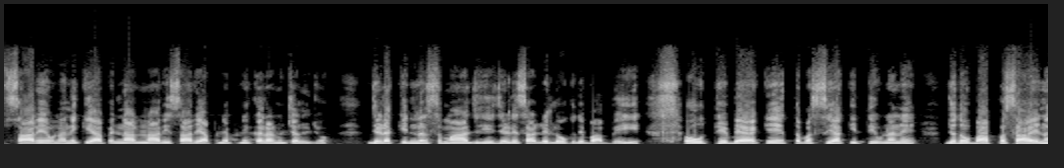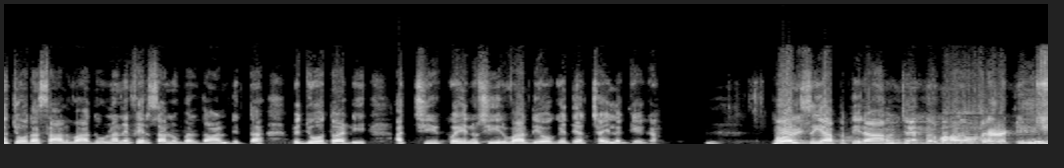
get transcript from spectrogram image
ਸਾਰੇ ਉਹਨਾਂ ਨੇ ਕਿਹਾ ਵੀ ਨਰ ਨਾਰੀ ਸਾਰੇ ਆਪਣੇ ਆਪਣੇ ਘਰਾਂ ਨੂੰ ਚੱਲ ਜਾਓ। ਜਿਹੜਾ ਕਿੰਨਰ ਸਮਾਜ ਹੀ ਜਿਹੜੇ ਸਾਡੇ ਲੋਕ ਦੇ ਬਾਬੇ ਹੀ ਉਹ ਉੱਥੇ ਬਹਿ ਕੇ ਤਪੱਸਿਆ ਕੀਤੀ ਉਹਨਾਂ ਨੇ। ਜਦੋਂ ਵਾਪਸ ਆਏ ਨਾ 14 ਸਾਲ ਬਾਅਦ ਉਹਨਾਂ ਨੇ ਫਿਰ ਸਾਨੂੰ ਵਰਦਾਨ ਦਿੱਤਾ ਕਿ ਜੋ ਤੁਹਾਡੀ ਅੱਛੀ ਕਿਸੇ ਨੂੰ ਆਸ਼ੀਰਵਾਦ ਦਿਓਗੇ ਤੇ ਅੱਛਾ ਹੀ ਲੱਗੇਗਾ। ਬੋਲ ਸਿਆਪਤੀ ਰਾਮਚੰਦਰ। ਮਹਾਰਾਜ। ਕੀ ਜੀ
